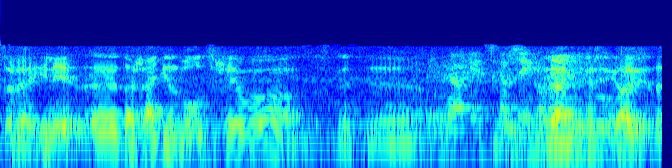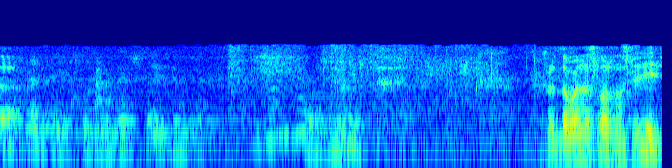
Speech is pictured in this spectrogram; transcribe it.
что ли, или э, даже один волос уже его, так сказать, э, Приравнивается ко всей приравнивает ко голове. всей голове, да. Просто довольно сложно следить.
